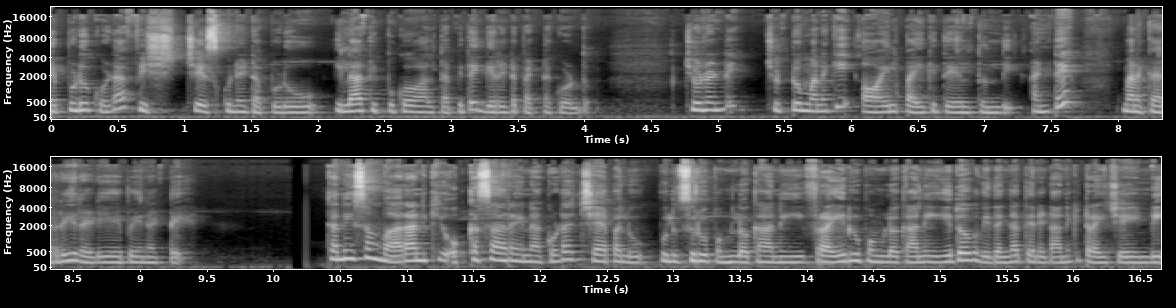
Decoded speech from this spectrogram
ఎప్పుడూ కూడా ఫిష్ చేసుకునేటప్పుడు ఇలా తిప్పుకోవాలి తప్పితే గరిటె పెట్టకూడదు. చూడండి చుట్టూ మనకి ఆయిల్ పైకి తేలుతుంది. అంటే మన కర్రీ రెడీ అయిపోయినట్టే. కనీసం వారానికి ఒక్కసారైనా కూడా చేపలు పులుసు రూపంలో కానీ ఫ్రై రూపంలో కానీ ఏదో ఒక విధంగా తినడానికి ట్రై చేయండి.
